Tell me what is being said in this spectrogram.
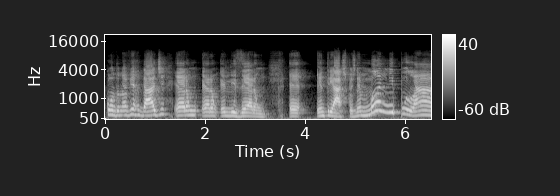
quando na verdade eram, eram eles eram, é, entre aspas, né, manipulados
